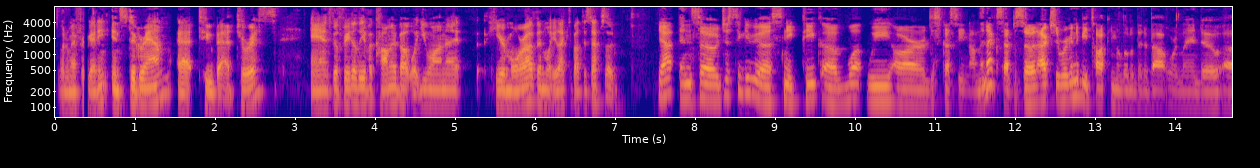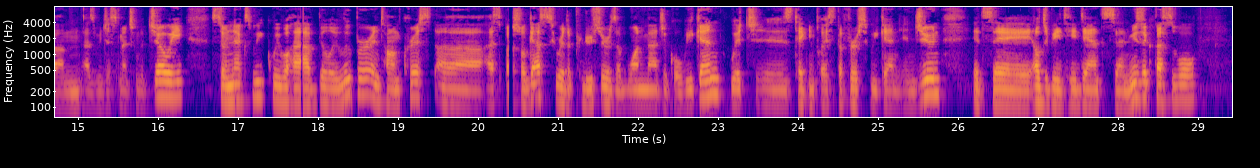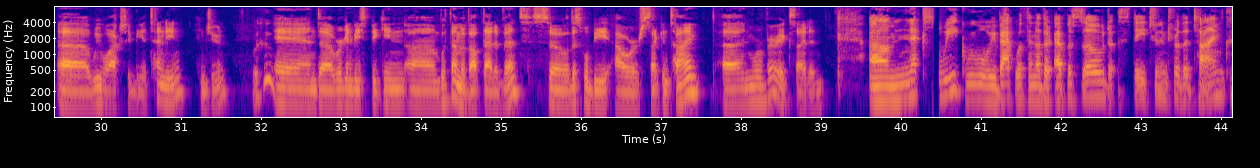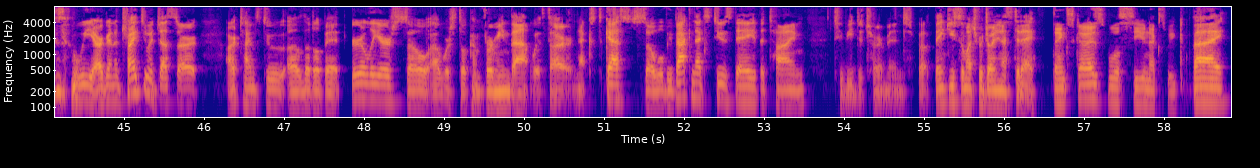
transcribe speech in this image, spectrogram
what am I forgetting? Instagram at Two Bad Tourists. And feel free to leave a comment about what you want to hear more of and what you liked about this episode. Yeah, and so just to give you a sneak peek of what we are discussing on the next episode, actually, we're going to be talking a little bit about Orlando, um, as we just mentioned with Joey. So next week we will have Billy Looper and Tom Christ uh, as special guests, who are the producers of One Magical Weekend, which is taking place the first weekend in June. It's a LGBT dance and music festival. Uh, we will actually be attending in June Woohoo. and uh, we're going to be speaking um, with them about that event. So this will be our second time, uh, and we're very excited. Um, next week, we will be back with another episode. Stay tuned for the time because we are going to try to adjust our, our times to a little bit earlier. So uh, we're still confirming that with our next guest. So we'll be back next Tuesday, the time to be determined. But thank you so much for joining us today. Thanks, guys. We'll see you next week. Bye.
